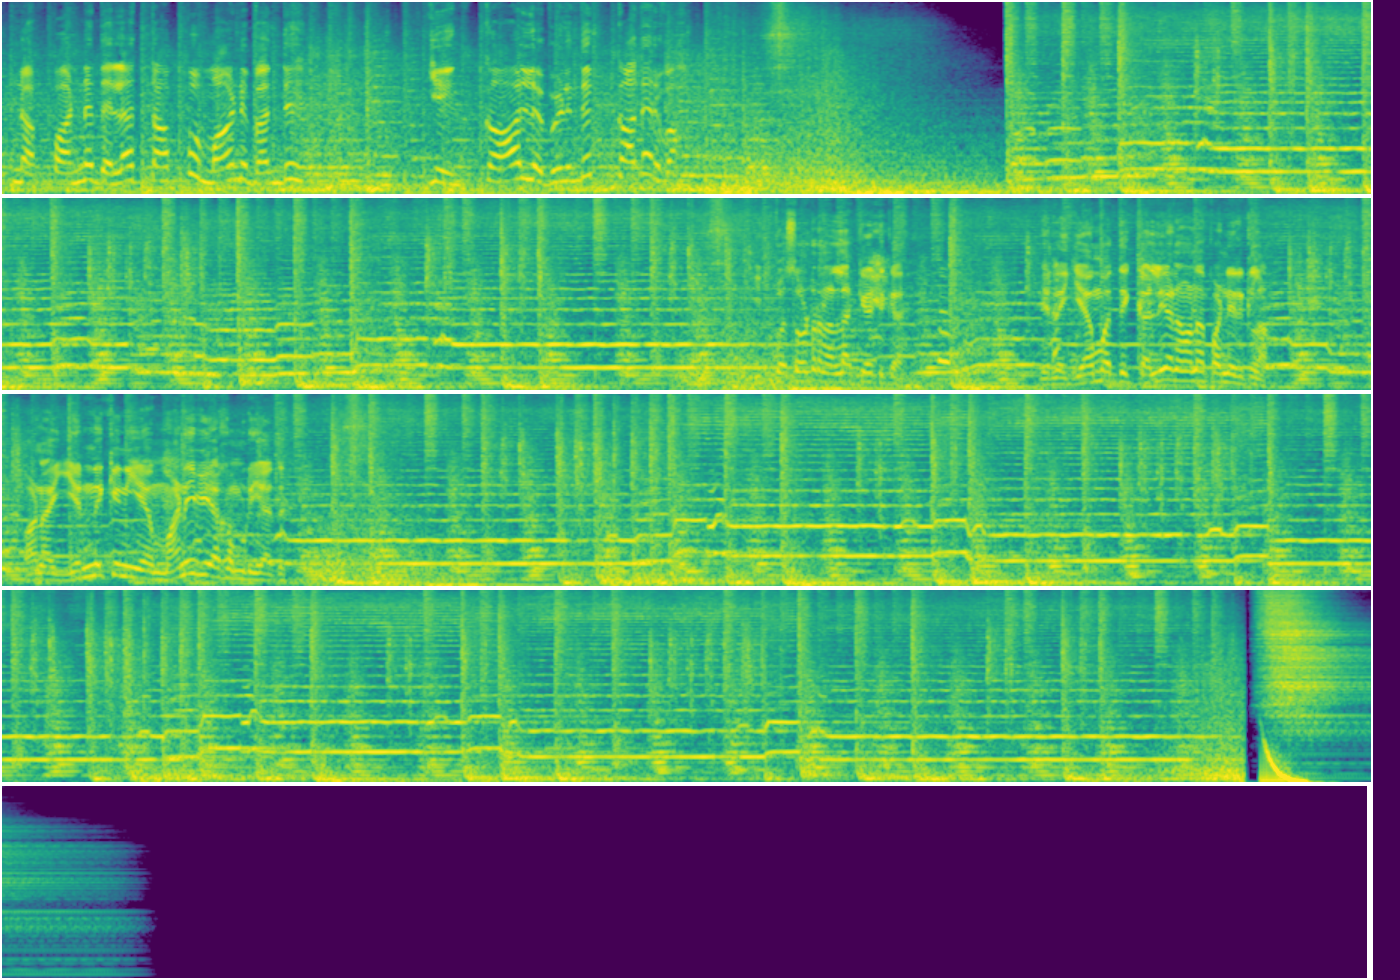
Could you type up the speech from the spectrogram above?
நான் பண்ணதெல்லாம் தப்புமான்னு வந்து என் கால விழுந்து கதறுவா. இப்ப சொல்ற நல்லா கேட்டுக்க. என்னை ஏமாத்தி கல்யாணம் பண்ணிருக்கலாம். ஆனா என்னைக்கு நீ என் மனைவியாக முடியாது?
